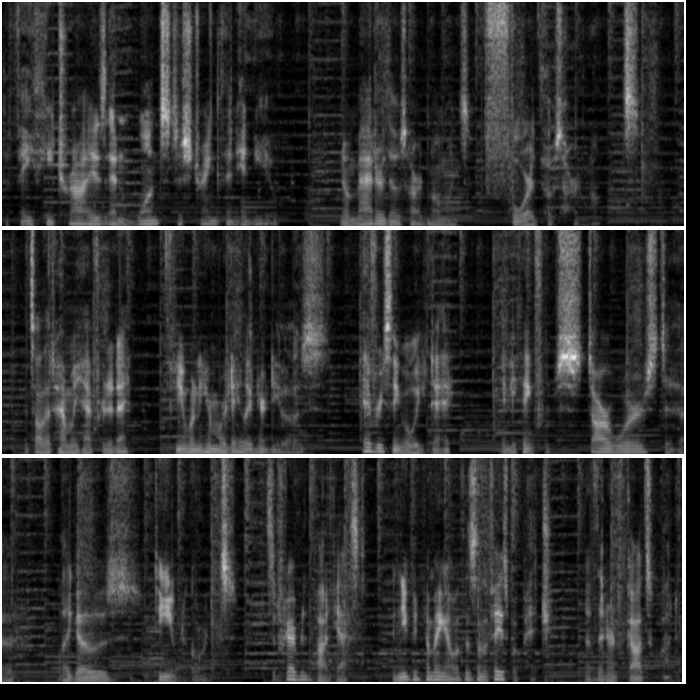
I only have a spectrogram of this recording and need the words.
the faith He tries and wants to strengthen in you, no matter those hard moments, for those hard moments. That's all the time we have for today. If you want to hear more Daily Nerd Devos every single weekday, anything from Star Wars to Legos to unicorns, subscribe to the podcast, and you can come hang out with us on the Facebook page of the Nerd God Squad.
